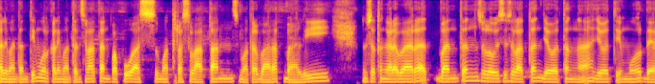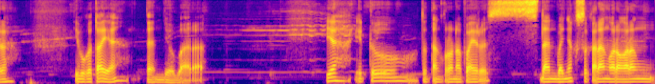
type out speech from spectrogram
Kalimantan Timur, Kalimantan Selatan, Papua, Sumatera Selatan, Sumatera Barat, Bali, Nusa Tenggara Barat, Banten, Sulawesi Selatan, Jawa Tengah, Jawa Timur, daerah ibu kota ya, dan Jawa Barat. Ya itu tentang coronavirus. Dan banyak sekarang orang-orang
